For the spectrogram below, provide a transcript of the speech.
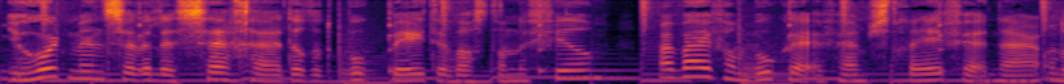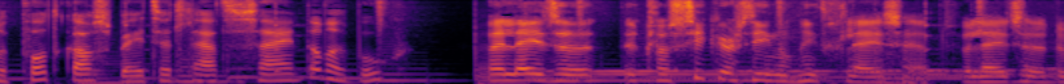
Je hoort mensen willen zeggen dat het boek beter was dan de film, maar wij van Boeken FM streven naar om de podcast beter te laten zijn dan het boek. Wij lezen de klassiekers die je nog niet gelezen hebt. We lezen de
